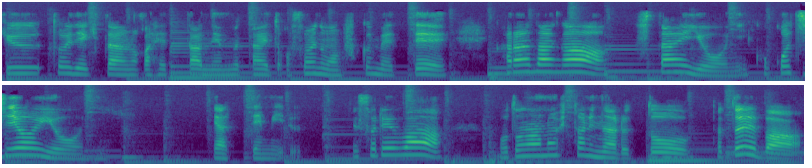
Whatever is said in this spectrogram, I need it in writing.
求、トイレ行きたいお腹減った、眠たいとかそういうのも含めて、体がしたいように、心地よいようにやってみる。でそれは大人の人になると、例えば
